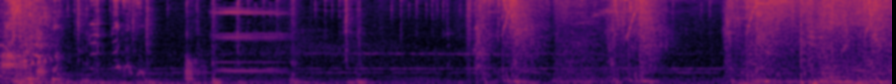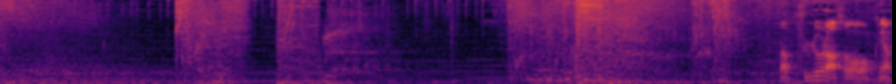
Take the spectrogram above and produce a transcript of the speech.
아 안돼 나 블루라서 그냥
